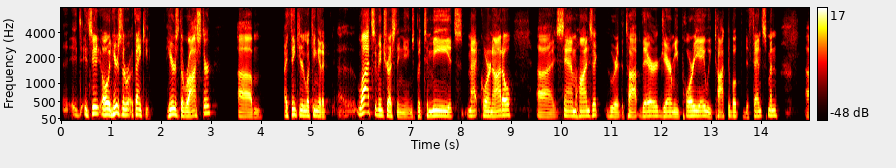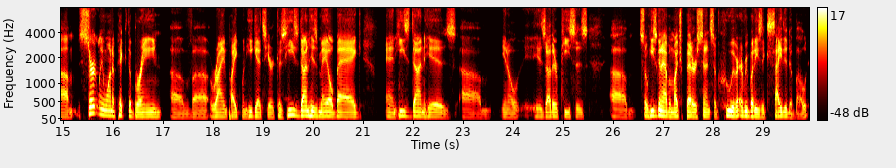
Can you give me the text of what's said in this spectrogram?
it, it's it, oh, and here's the thank you. Here's the roster. Um, I think you're looking at a, uh, lots of interesting names, but to me, it's Matt Coronato, uh, Sam Honzek, who are at the top there, Jeremy Poirier. We talked about the defenseman. Um, certainly want to pick the brain of uh, Ryan Pike when he gets here because he's done his mailbag and he's done his, um, you know, his other pieces. Um, so he's going to have a much better sense of who everybody's excited about.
